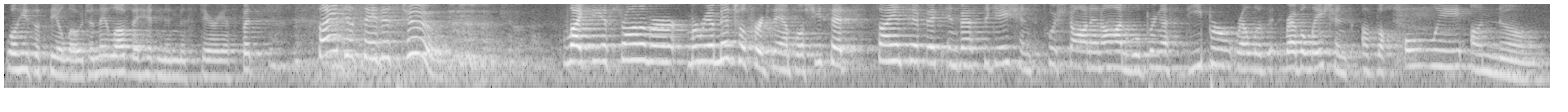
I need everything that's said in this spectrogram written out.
Well, he's a theologian. They love the hidden and mysterious. But scientists say this too. Like the astronomer Maria Mitchell, for example, she said scientific investigations pushed on and on will bring us deeper revelations of the wholly unknown.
